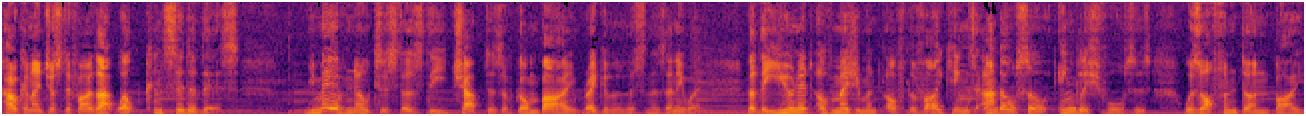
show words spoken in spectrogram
How can I justify that? Well, consider this. You may have noticed as the chapters have gone by, regular listeners anyway, that the unit of measurement of the Vikings and also English forces was often done by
